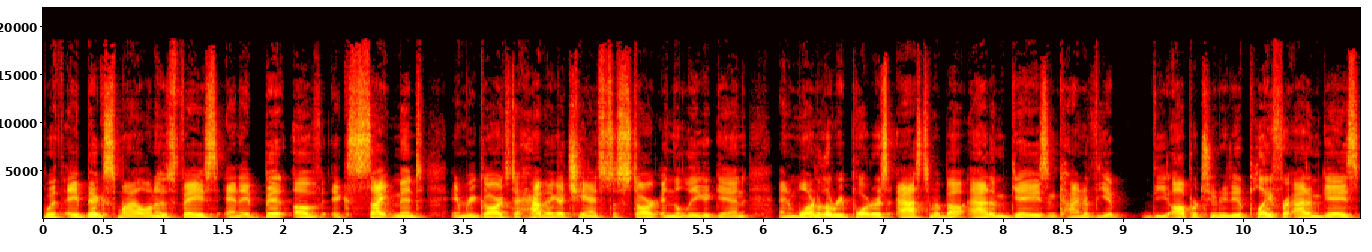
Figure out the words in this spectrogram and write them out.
with a big smile on his face and a bit of excitement in regards to having a chance to start in the league again. And one of the reporters asked him about Adam Gase and kind of the the opportunity to play for Adam Gase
